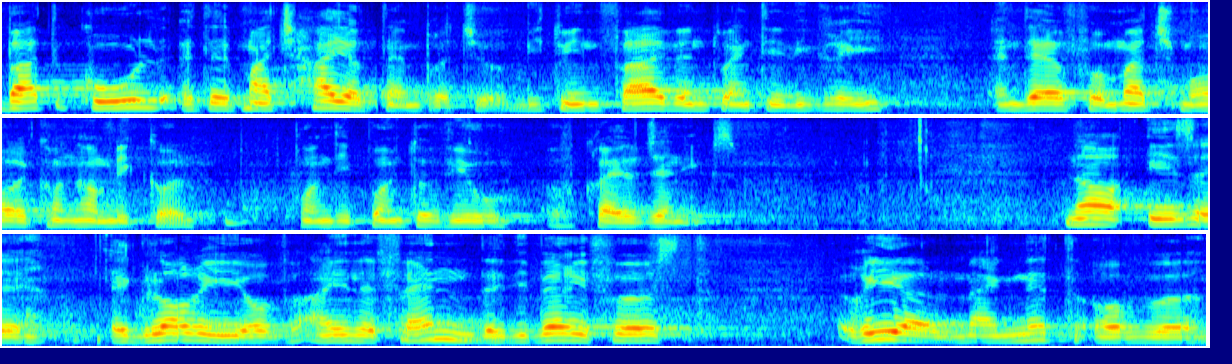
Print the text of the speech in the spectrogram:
but cooled at a much higher temperature, between 5 and 20 degrees, and therefore much more economical from the point of view of cryogenics. Now is a, a glory of INFN that the very first real magnet of uh,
